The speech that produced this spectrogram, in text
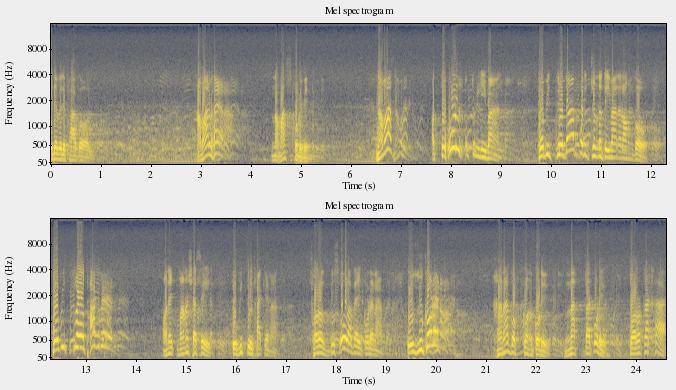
এটা বলে পাগল। আমার ভাইয়ারা, নামাজ পড়বেন। নামাজ ইমান পবিত্রতা, পরিচ্ছন্নতা ইমানের অঙ্গ। পবিত্র থাকবেন। অনেক মানুষ আছে, পবিত্র থাকে না। ফরজ গোসল আদায় করে না। উজু করে না। খানা বক্ষণ করে, নাস্তা করে, পরোটা খায়।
